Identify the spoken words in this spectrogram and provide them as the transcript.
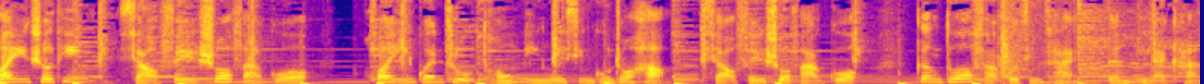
欢迎收听小飞说法国，欢迎关注同名微信公众号“小飞说法国”，更多法国精彩等你来看。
